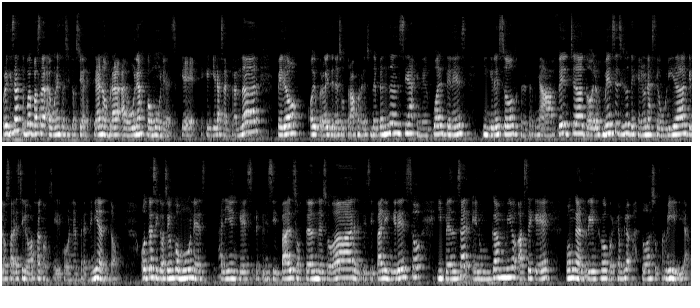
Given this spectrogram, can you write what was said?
Porque quizás te puede pasar alguna de estas situaciones. Te voy a nombrar algunas comunes, que que quieras emprender, pero hoy por hoy tenés un trabajo en relación de dependencia en el cual tenés ingresos en determinada fecha, todos los meses, y eso te genera una seguridad que no sabes si lo vas a conseguir con un emprendimiento. Otra situación común es alguien que es el principal sostén de su hogar, el principal ingreso, y pensar en un cambio hace que ponga en riesgo, por ejemplo, a toda su familia.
